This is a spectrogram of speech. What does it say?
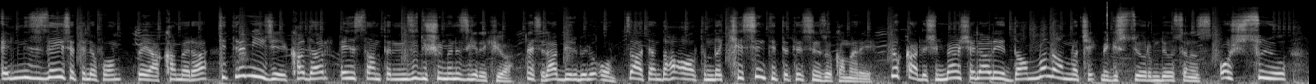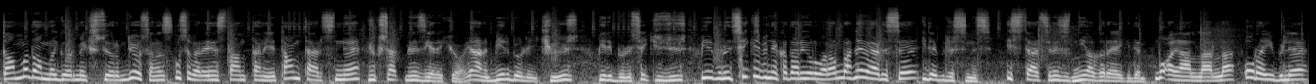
elinizdeyse telefon veya kamera titremeyeceği kadar enstantanenizi düşürmeniz gerekiyor. Mesela 1 bölü 10. Zaten daha altında kesin titretirsiniz o kamerayı. Yok kardeşim ben şelaleyi damla damla çekmek istiyorum diyorsanız, o suyu damla damla görmek istiyorum diyorsanız bu sefer enstantaneyi tam tersine yükseltmeniz gerekiyor. Yani 1 bölü 200, 1 bölü 800, 1 bölü 8000'e kadar yolu var. Allah ne verdiyse gidebilirsiniz. İsterseniz Niagara'ya gidin. Bu ayarlarla orayı bile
